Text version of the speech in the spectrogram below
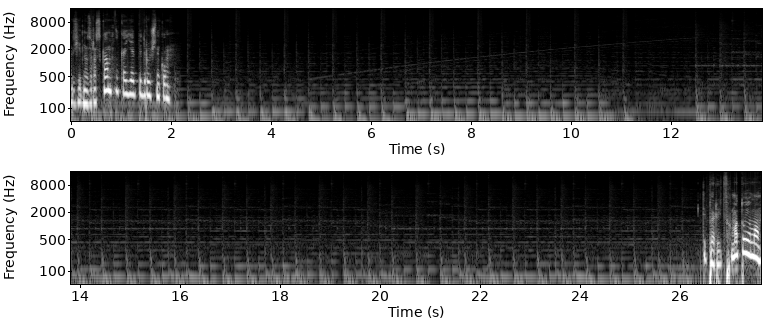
згідно зразка, яка є в підручнику. Тепер відформатуємо.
